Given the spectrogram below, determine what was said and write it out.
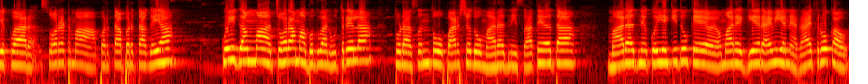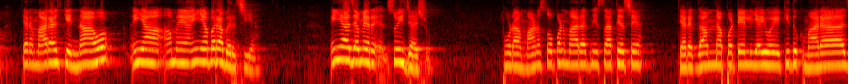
એકવાર સોરઠમાં પરતા પરતા ગયા. કોઈ ગામમાં ચોરામાં ભગવાન ઉતરેલા. થોડા સંતો પાર્ષદો મહારાજની સાથે હતા. મહારાજને કોઈએ કીધું કે અમારે ઘેર આવી અને રાત રોકાવ. ત્યારે મહારાજ કે, ના આવો અહીંયા અમે અહીંયા બરાબર છીએ. અહીંયા જ અમે સૂઈ જઈશું થોડા માણસો પણ મહારાજની સાથે છે. ત્યારે ગામના પટેલિયાઓએ કીધું કે, મહારાજ,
